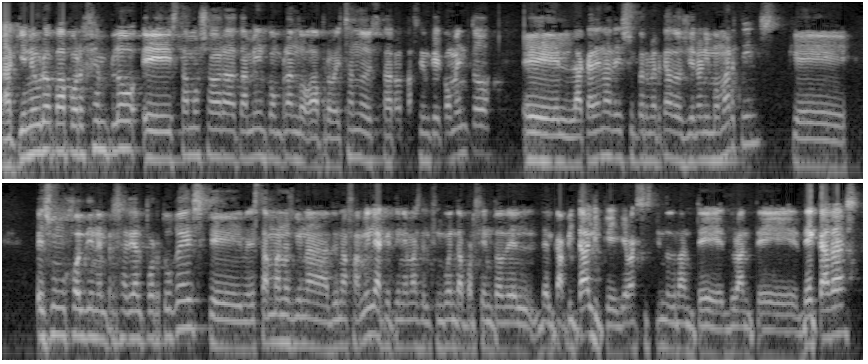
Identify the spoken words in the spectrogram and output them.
Aquí en Europa, por ejemplo, eh, estamos ahora también comprando, aprovechando esta rotación que comento, eh, la cadena de supermercados Jerónimo Martins, que es un holding empresarial portugués que está en manos de una, de una familia que tiene más del 50% del, del capital y que lleva existiendo durante, durante décadas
